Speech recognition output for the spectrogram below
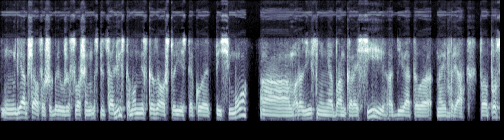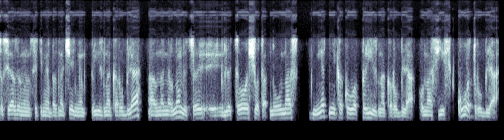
я общался, уже говорю, уже с вашим специалистом. Он мне сказал, что есть такое письмо, а, разъяснение Банка России от 9 ноября по вопросу, связанным с этим обозначением признака рубля а, в номерном лице, лицевого счета. Но у нас нет никакого признака рубля. У нас есть код рубля.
